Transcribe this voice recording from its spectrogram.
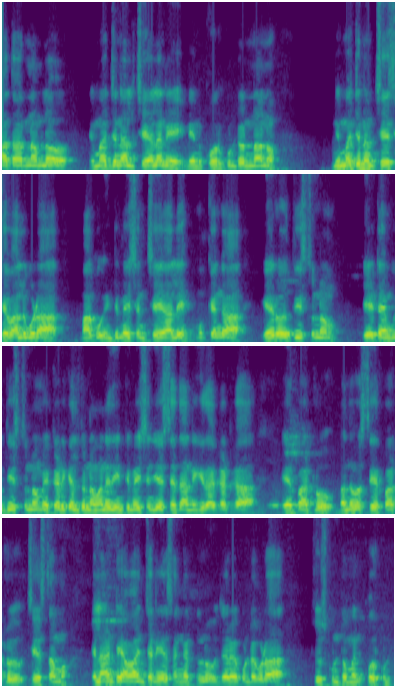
వాతావరణంలో నిమజ్జనాలు చేయాలని నేను కోరుకుంటున్నాను. నిమజ్జనం చేసే వాళ్ళు కూడా మాకు ఇంటిమేషన్ చేయాలి. ముఖ్యంగా ఏ రోజు తీస్తున్నాం? ఏ టైంకి తీస్తున్నాం ఎక్కడికి వెళ్తున్నాం అనేది ఇంటిమేషన్ చేస్తే దానికి తగ్గట్టుగా ఏర్పాట్లు బందోబస్తు ఏర్పాట్లు చేస్తాము. ఎలాంటి అవాంఛనీయ సంఘటనలు జరగకుండా కూడా చూసుకుంటామని కోరుకుంటున్నాం.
